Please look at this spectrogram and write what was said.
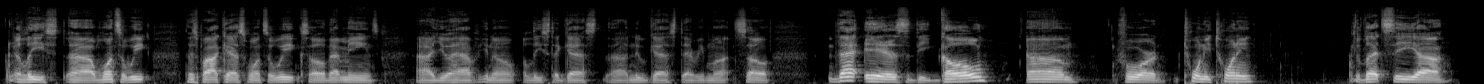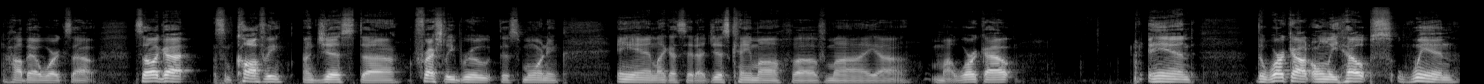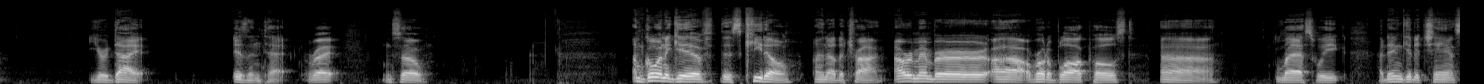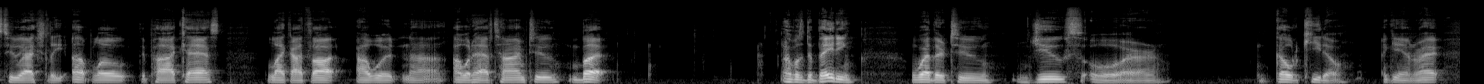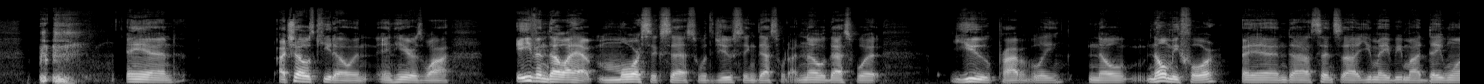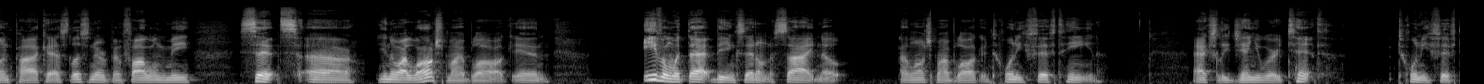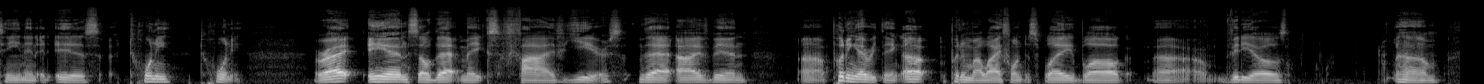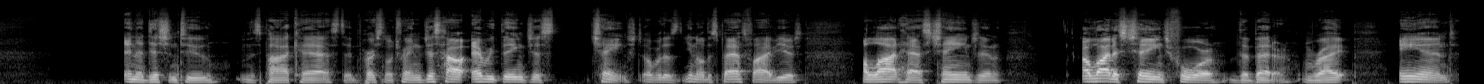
at least uh, once a week, this podcast once a week, so that means uh, you'll have, you know, at least a guest, uh, new guest every month. So that is the goal um, for 2020. Let's see uh, how that works out. So I got some coffee. I just uh, freshly brewed this morning, and like I said, I just came off of my uh, my workout, and the workout only helps when your diet is intact, right? And so I'm going to give this keto another try. I remember uh, I wrote a blog post uh, last week. I didn't get a chance to actually upload the podcast like I thought I would uh, I would have time to, but I was debating whether to juice or go to keto again, right? and I chose keto, and, and here's why. Even though I have more success with juicing, that's what I know. That's what you probably know know me for. And uh, since uh, you may be my day one podcast listener, have been following me since uh, you know I launched my blog, and even with that being said, on a side note, I launched my blog in 2015, actually January 10th, 2015 and it is 2020 right? And so that makes five years that I've been uh, putting everything up, putting my life on display, blog, uh, videos, um, in addition to this podcast and personal training, just how everything just changed over this, you know, this past five years. A lot has changed and a lot has changed for the better, right? And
